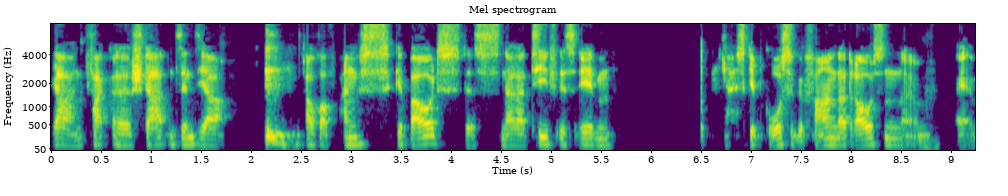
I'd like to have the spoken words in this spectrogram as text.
Ja, äh, Staaten sind ja auch auf Angst gebaut. Das Narrativ ist eben, es gibt große Gefahren da draußen. Ähm, äh,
